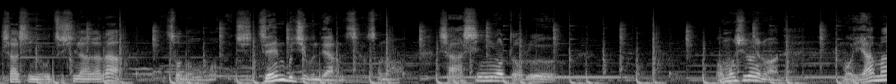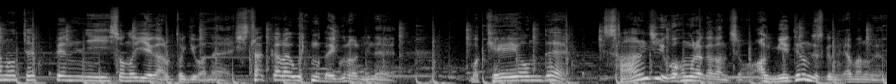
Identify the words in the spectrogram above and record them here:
写真を写しながらその全部自分でやるんですよ。その写真を撮る。面白いのはねもう山のてっぺんにその家がある時はね下から上まで行くのにね、まあ、軽音で35分ぐらいかかるんですよ。あ見えてるんですけど山の上が。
